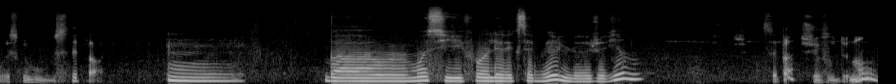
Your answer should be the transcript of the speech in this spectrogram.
Ou est-ce que vous vous séparez? Hmm. Bah, euh, moi, s'il faut aller avec Samuel, euh, je viens. hein. Je ne sais pas, je vous demande.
